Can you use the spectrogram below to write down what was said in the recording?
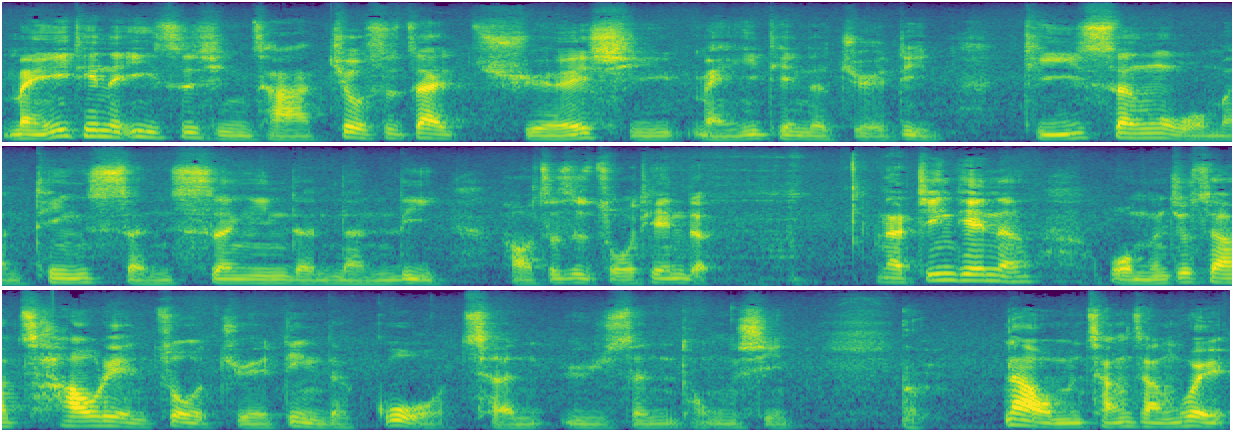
每一天的意识省察，就是在学习每一天的决定，提升我们听神声音的能力。好，这是昨天的。那今天呢，我们就是要操练做决定的过程，与神同行。那我们常常会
